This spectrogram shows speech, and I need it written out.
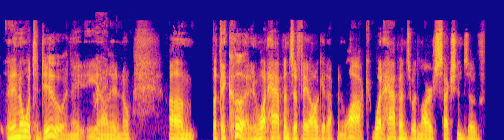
they didn't know what to do, and they you right. know they didn't know. Um, but they could. And what happens if they all get up and walk? What happens when large sections of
